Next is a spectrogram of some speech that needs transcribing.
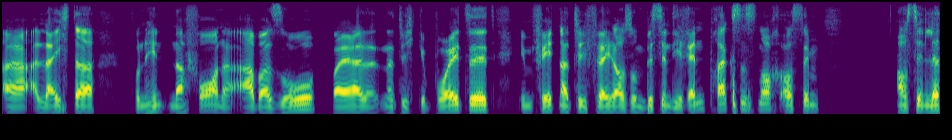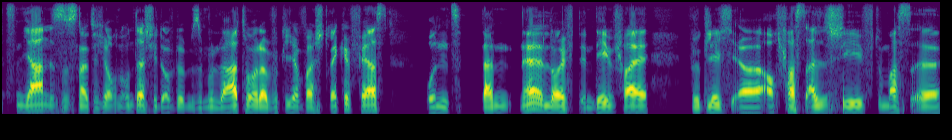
äh, leichter von hinten nach vorne. Aber so war er natürlich gebeutelt. Ihm fehlt natürlich vielleicht auch so ein bisschen die Rennpraxis noch aus dem aus den letzten Jahren. Es ist natürlich auch ein Unterschied, ob du im Simulator oder wirklich auf der Strecke fährst. Und dann ne, läuft in dem Fall wirklich äh, auch fast alles schief. Du machst äh,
